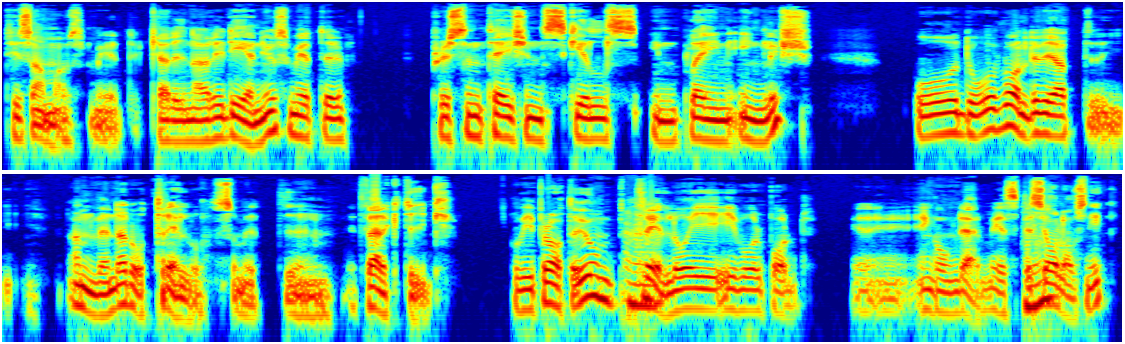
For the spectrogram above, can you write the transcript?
tillsammans med Karina Ridenius som heter Presentation Skills in Plain English. Och då valde vi att använda då Trello som ett, eh, ett verktyg. Och vi pratade ju om mm. Trello i, i vår podd eh, en gång där med specialavsnitt. Mm.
